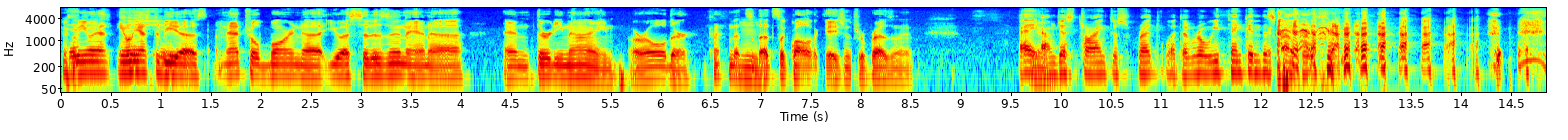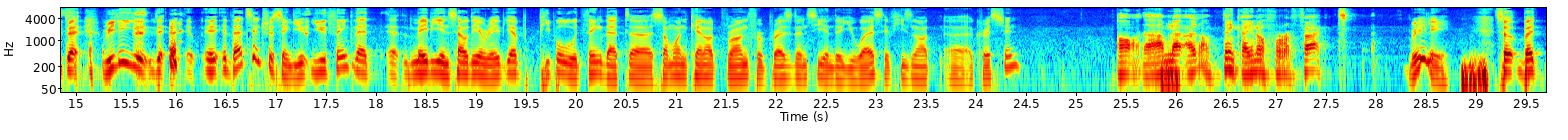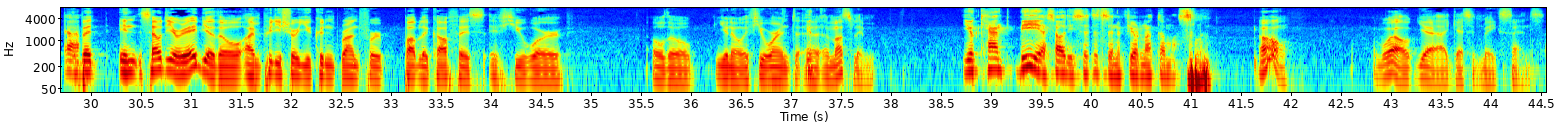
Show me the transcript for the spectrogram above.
he only has, he only has to be a natural born uh, U.S. citizen and uh, and 39 or older. that's mm. that's the qualifications for president. Hey, yeah. I'm just trying to spread whatever we think in this country. really, you, it, it, that's interesting. You you think that uh, maybe in Saudi Arabia people would think that uh, someone cannot run for presidency in the U.S. if he's not uh, a Christian? Oh, I'm not. I don't think I know for a fact. Really? So, but yeah. but in Saudi Arabia, though, I'm pretty sure you couldn't run for public office if you were, although you know, if you weren't you, a, a, Muslim. You can't be a Saudi citizen if you're not a Muslim. Oh, well, yeah, I guess it makes sense.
